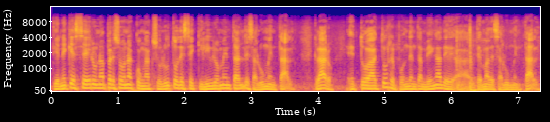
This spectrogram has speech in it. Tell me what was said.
Tiene que ser una persona con absoluto desequilibrio mental, de salud mental. Claro, estos actos responden también a, de- a temas de salud mental.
